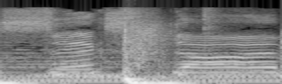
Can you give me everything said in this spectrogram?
six stars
